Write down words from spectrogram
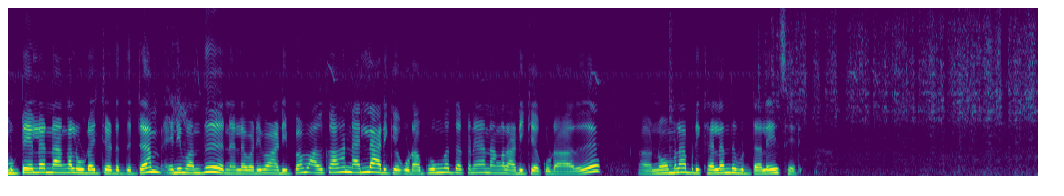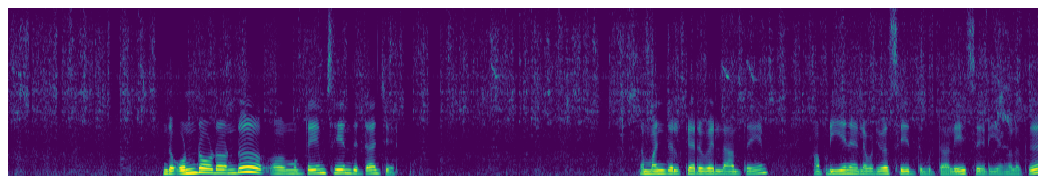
முட்டையெல்லாம் நாங்கள் உடைச்சி எடுத்துட்டோம். இனி வந்து நல்ல வடிவாக அடிப்போம். அதுக்காக நல்லா அடிக்கக்கூடாது. பொங்க தக்கனையாக நாங்கள் அடிக்கக்கூடாது. நோம்பலாம் அப்படி கலந்து விட்டாலே சரி. இந்த ஒண்டோட ஒண்டு முட்டையும் சேர்ந்துட்டா சரி. இந்த மஞ்சள் கருவு எல்லாத்தையும் அப்படியே நல்ல வடிவாக சேர்த்து விட்டாலே சரி எங்களுக்கு.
